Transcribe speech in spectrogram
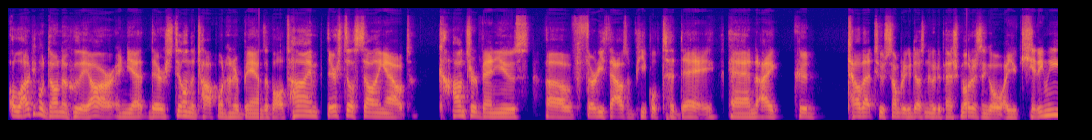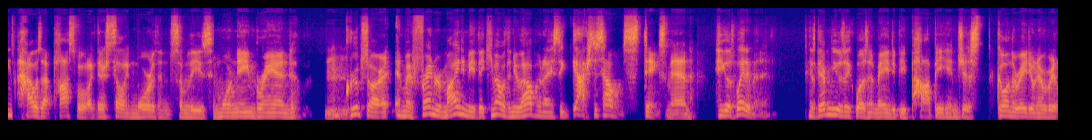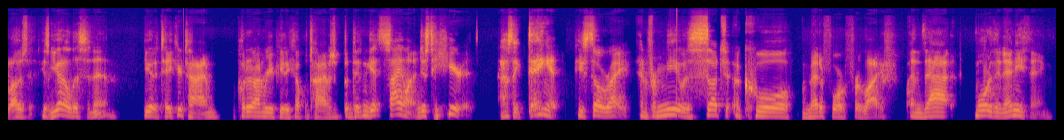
a lot of people don't know who they are, and yet they're still in the top 100 bands of all time. They're still selling out concert venues of 30,000 people today. And I could tell that to somebody who doesn't know who Depeche Mode is and go, Are you kidding me? How is that possible? Like they're selling more than some of these more name brand mm-hmm. groups are. And my friend reminded me they came out with a new album. And I said, Gosh, this album stinks, man. He goes, Wait a minute. Because their music wasn't made to be poppy and just go on the radio and everybody loves it. He's, You got to listen in. You got to take your time, put it on repeat a couple times, but then get silent and just hear it. I was like, dang it he's so right. And for me, it was such a cool metaphor for life. And that more than anything,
